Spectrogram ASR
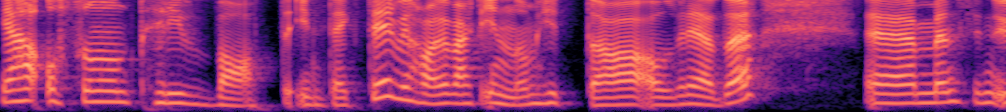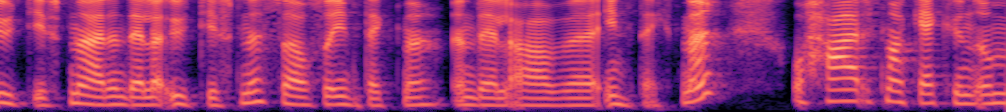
Jeg har også noen private inntekter. Vi har jo vært innom hytta allerede. Eh, men siden utgiftene er en del av utgiftene, så er også inntektene en del av eh, inntektene. Og her snakker jeg kun om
